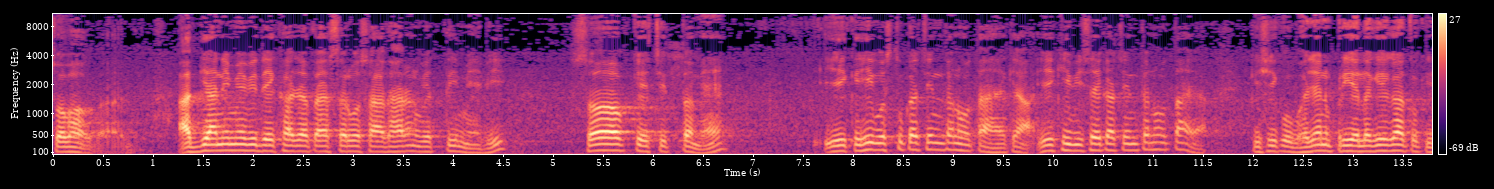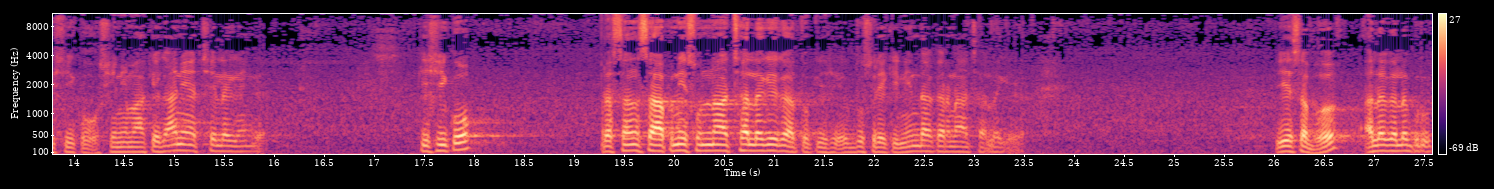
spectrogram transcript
स्वभाव अज्ञानी में भी देखा जाता है, सर्वसाधारण व्यक्ति में भी सबके चित्त में एक ही वस्तु का चिंतन होता है क्या? एक ही विषय का चिंतन होता है किसी को भजन प्रिय लगेगा तो किसी को सिनेमा के गाने अच्छे लगेंगे। किसी को प्रशंसा अपनी सुनना अच्छा लगेगा तो किसी दूसरे की निंदा करना अच्छा लगेगा। ये सब अलग अलग रूप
